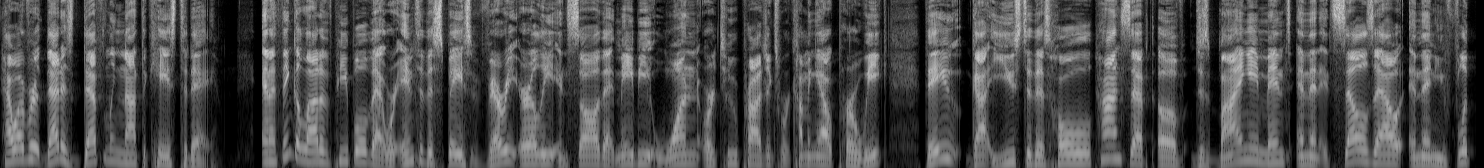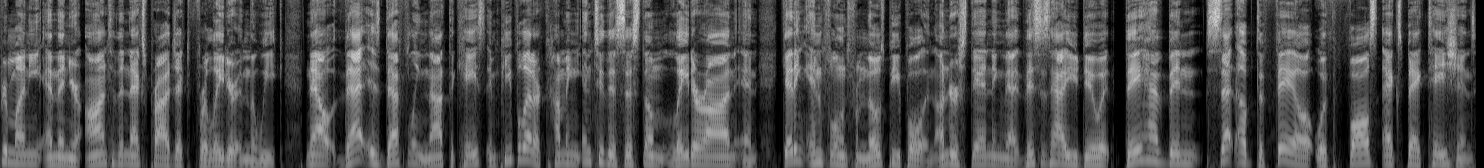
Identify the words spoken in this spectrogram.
However, that is definitely not the case today. And I think a lot of people that were into the space very early and saw that maybe one or two projects were coming out per week, they got used to this whole concept of just buying a mint and then it sells out and then you flip your money and then you're on to the next project for later in the week. Now, that is definitely not the case. And people that are coming into the system later on and getting influence from those people and understanding that this is how you do it, they have been set up to fail with false expectations.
